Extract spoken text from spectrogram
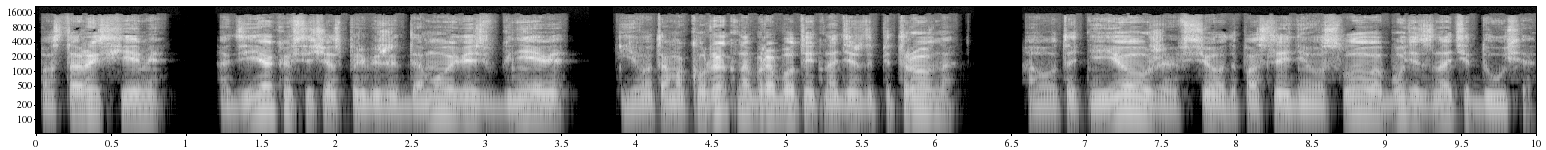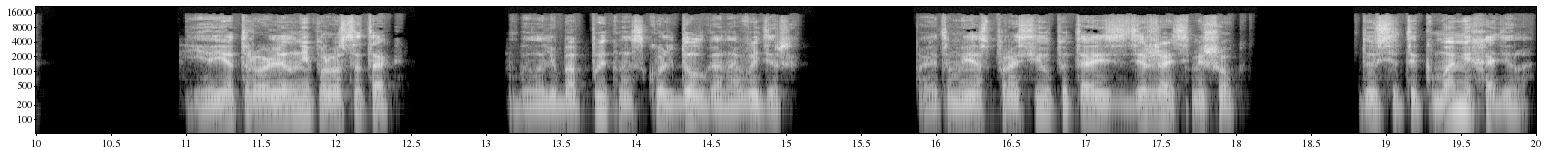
По старой схеме. А Дьяков сейчас прибежит домой весь в гневе. Его там аккуратно обработает Надежда Петровна, а вот от нее уже все, до последнего слова, будет знать и Дуся. Я ее троллил не просто так. Было любопытно, сколь долго она выдержит. Поэтому я спросил, пытаясь сдержать смешок. «Дуся, ты к маме ходила?»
